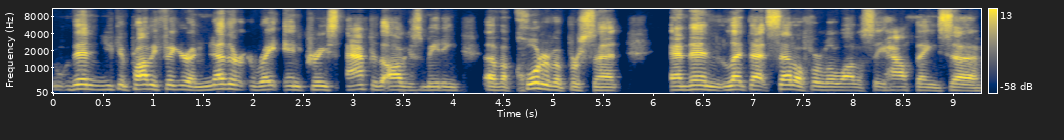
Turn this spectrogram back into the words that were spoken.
then you can probably figure another rate increase after the August meeting of a quarter of a percent, and then let that settle for a little while to see how things uh,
